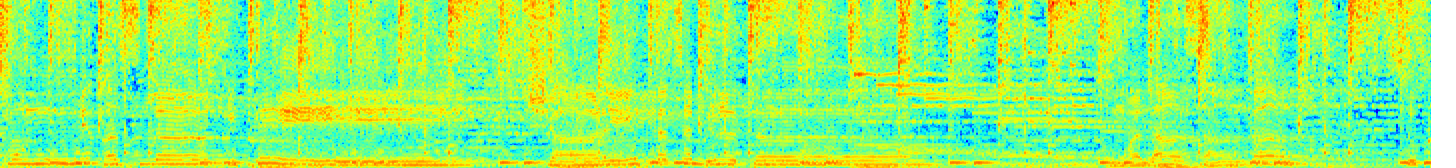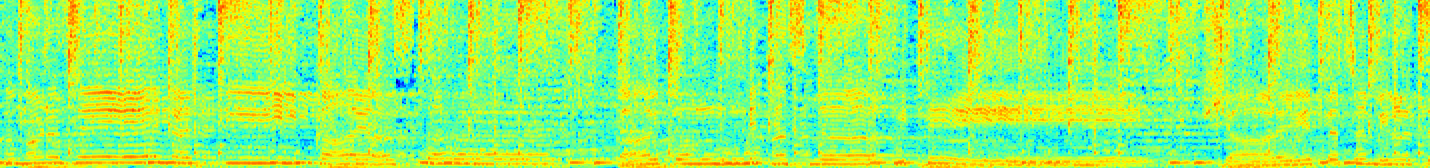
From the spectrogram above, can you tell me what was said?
पुण्य असलं की ते शाळेतच मिळतं. मला सांगा सुख म्हणजे नक्की काय असत? काय पुण्य असलं की ते शाळेतच मिळत.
